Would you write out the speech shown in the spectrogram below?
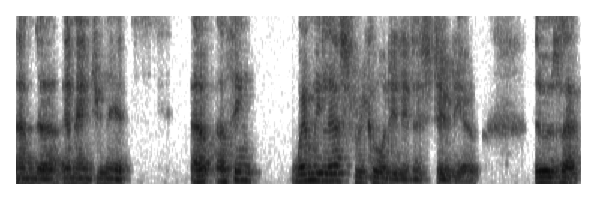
and uh, an engineer. Uh, I think when we last recorded in a studio, there was like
